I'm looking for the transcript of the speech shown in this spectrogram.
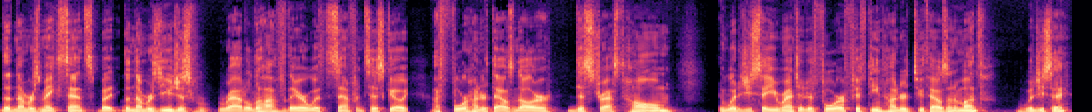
The numbers make sense, but the numbers you just rattled off there with San Francisco, a $400,000 distressed home what did you say you rented it for? 1500 2000 a month? What did you say?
